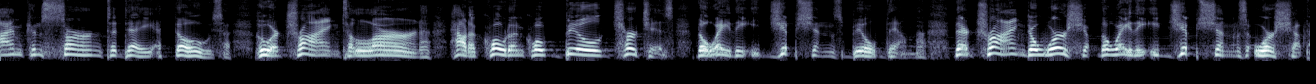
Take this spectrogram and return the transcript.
I'm concerned today at those who are trying to learn how to quote unquote build churches the way the Egyptians build them. They're trying to worship the way the Egyptians worship.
